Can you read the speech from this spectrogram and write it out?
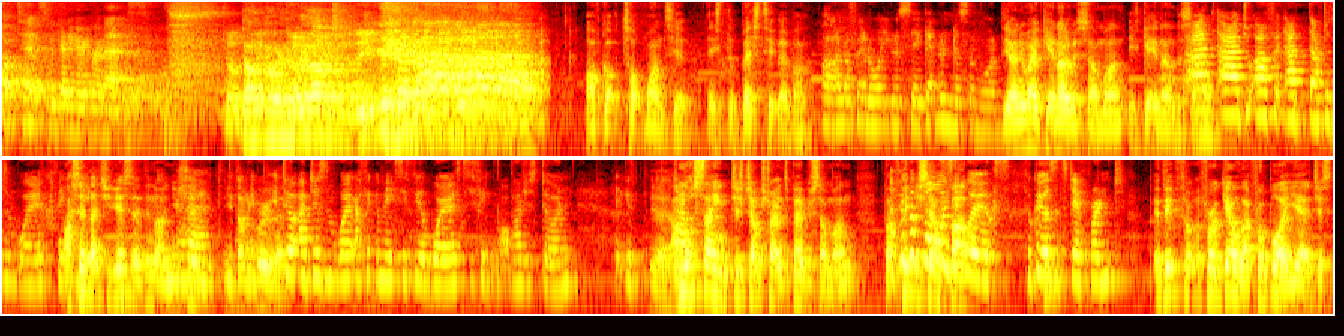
top tips for getting over an ex? Don't, don't go in the villa. In the deep. I've got a top one tip. It's the best tip ever. Oh, I don't know what you're going to say, getting under someone. The only way of getting over someone is getting under someone. I, do- I think that, that doesn't work. I, think I it said that to you yesterday, didn't I? And you Yeah. said you don't agree it, with do- that. It doesn't work. I think it makes you feel worse because you think, what have I just done? Like you've Yeah, I'm not saying just jump straight into bed with someone, but I think pick for boys up. it works. For girls it's different. If it for, for a girl though, for a boy, yeah, just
